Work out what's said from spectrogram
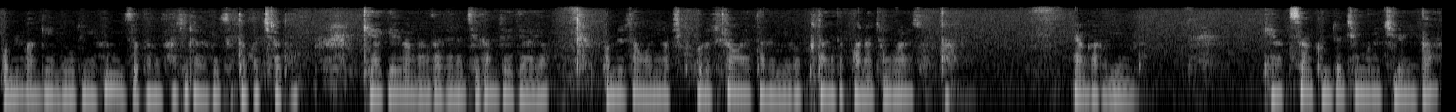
법률관계의 노후 등의 흠이 있었다는 사실을 알고 있었다고 할지라도 계약의 일방 당사자는 제3자에 대하여 법률상 원인 없이 급부를 수령하였다는 이유로 부당이득 반환 청구를 할 수 없다. 양가로 미운다. 계약상 금전 채무를 지는 이가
